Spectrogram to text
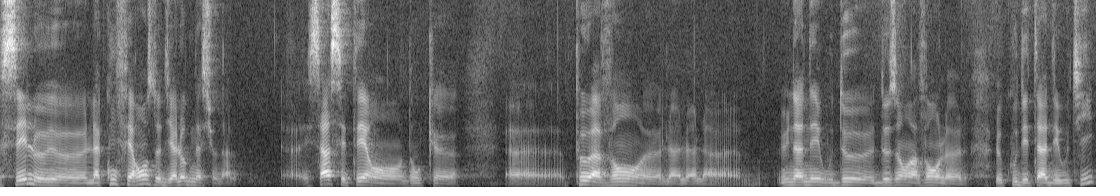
c'est la conférence de dialogue national. Euh, et ça, c'était donc peu avant, une année ou deux, deux ans avant le, coup d'État des Houthis.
